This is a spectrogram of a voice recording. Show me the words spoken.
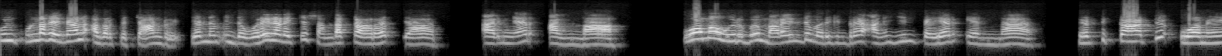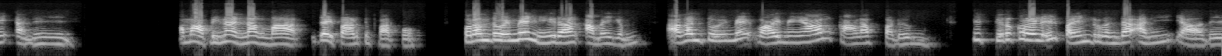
உன் புன்னகைதான் அதற்கு சான்று. என்னும் இந்த உரைநடைக்கு சொந்தக்காரர் யார்? அறிஞர் அண்ணா. ஓம உருவு மறைந்து வருகின்ற அணியின் பெயர் என்ன? எடுத்துக்காட்டு ஓமை அணி. ஆமா அப்படின்னா என்னங்கம்மா? இதை பார்த்து அடுத்து பார்ப்போம். புறந்தூய்மை நீரான் அமையும் அகந்தூய்மை வாய்மையால் காணப்படும். இத்திருக்குறளில் பயின்று வந்த அணி யாது?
